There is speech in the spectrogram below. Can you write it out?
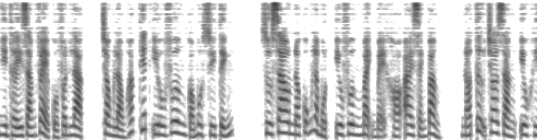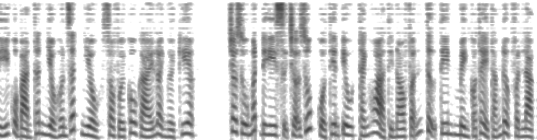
Nhìn thấy dáng vẻ của Vân Lạc, trong lòng Hắc Thiết Yêu Vương có một suy tính. Dù sao nó cũng là một yêu vương mạnh mẽ khó ai sánh bằng, nó tự cho rằng yêu khí của bản thân nhiều hơn rất nhiều so với cô gái loài người kia. Cho dù mất đi sự trợ giúp của thiên yêu thánh hỏa thì nó vẫn tự tin mình có thể thắng được Vân Lạc.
